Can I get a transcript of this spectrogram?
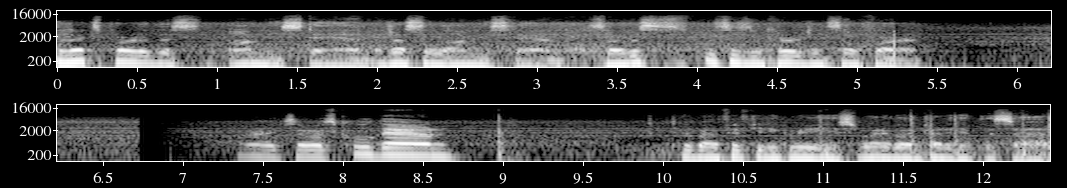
the next part of this Omni stand, adjustable Omni stand. So this this is encouraging so far. All right, so it's cooled down to about 50 degrees. We're going to go ahead and try to get this off.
